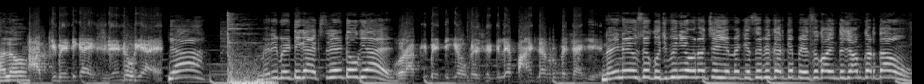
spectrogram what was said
हेलो आपकी बेटी का एक्सीडेंट हो गया है। क्या? मेरी बेटी का एक्सीडेंट हो गया है? और आपकी बेटी के ऑपरेशन के लिए पाँच लाख रुपए चाहिए। नहीं नहीं उसे कुछ भी नहीं होना चाहिए। मैं कैसे भी करके पैसों का इंतज़ाम करता हूँ।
